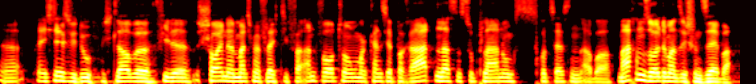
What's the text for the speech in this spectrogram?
Ja, ich denke es wie du. Ich glaube, viele scheuen dann manchmal vielleicht die Verantwortung. Man kann es ja beraten lassen zu Planungsprozessen, aber machen sollte man sich schon selber.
